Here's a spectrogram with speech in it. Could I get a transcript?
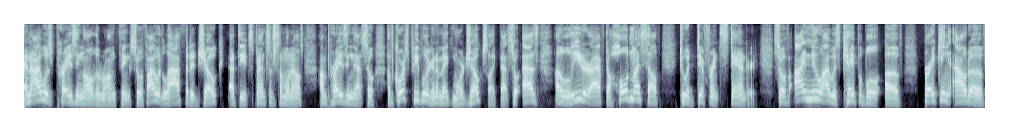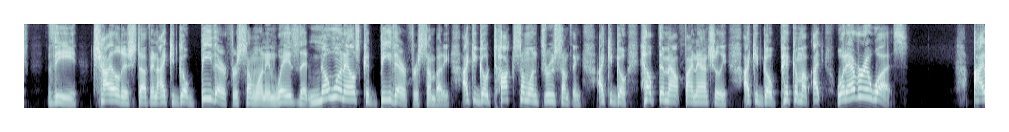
And I was praising all the wrong things. So if I would laugh at a joke at the expense of someone else, I'm praising that. So of course, people are going to make more jokes like that. So as a leader, I have to hold myself to a different standard. So if I knew I was capable of breaking out of the childish stuff and I could go be there for someone in ways that no one else could be there for somebody. I could go talk someone through something. I could go help them out financially. I could go pick them up. I, whatever it was. I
